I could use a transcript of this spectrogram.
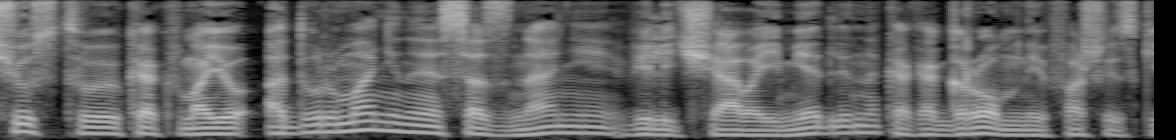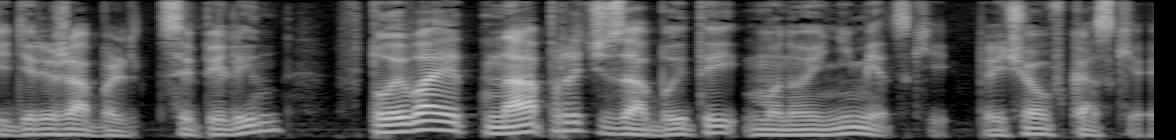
Чувствую, как в мое одурманенное сознание, величаво и медленно, как огромный фашистский дирижабль «Цепелин», вплывает напрочь забытый мной немецкий, причем в каске.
